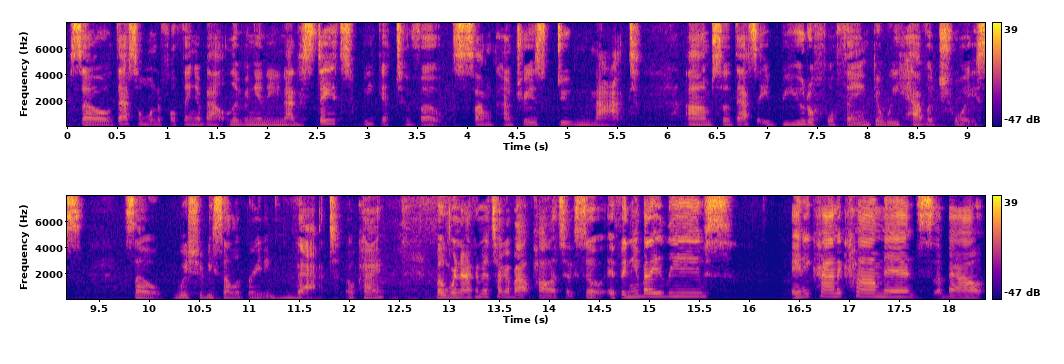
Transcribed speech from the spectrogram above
So that's a wonderful thing about living in the United States. We get to vote. Some countries do not. Um, so that's a beautiful thing that we have a choice. So we should be celebrating that. Okay. But we're not going to talk about politics. So if anybody leaves any kind of comments about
